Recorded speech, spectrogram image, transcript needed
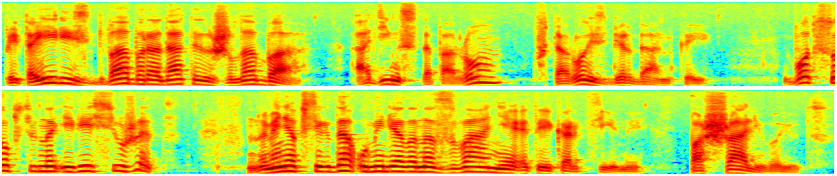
притаились два бородатых жлоба, один с топором, второй с берданкой. Вот, собственно, и весь сюжет. Но меня всегда умиляло название этой картины «Пошаливают».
